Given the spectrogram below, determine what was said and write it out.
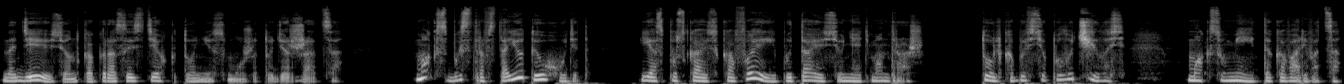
Надеюсь, он как раз из тех, кто не сможет удержаться. Макс быстро встает и уходит. Я спускаюсь в кафе и пытаюсь унять мандраж. Только бы все получилось. Макс умеет договариваться,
